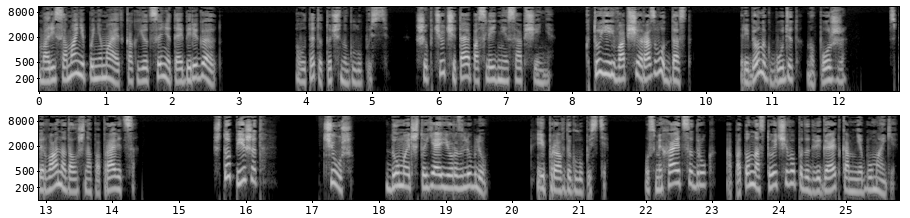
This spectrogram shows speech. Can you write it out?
Мари сама не понимает, как ее ценят и оберегают. Вот это точно глупость. Шепчу, читая последние сообщения. Кто ей вообще развод даст? Ребенок будет, но позже. Сперва она должна поправиться. Что пишет? Чушь. Думает, что я ее разлюблю. И правда глупости. Усмехается друг, а потом настойчиво пододвигает ко мне бумаги.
